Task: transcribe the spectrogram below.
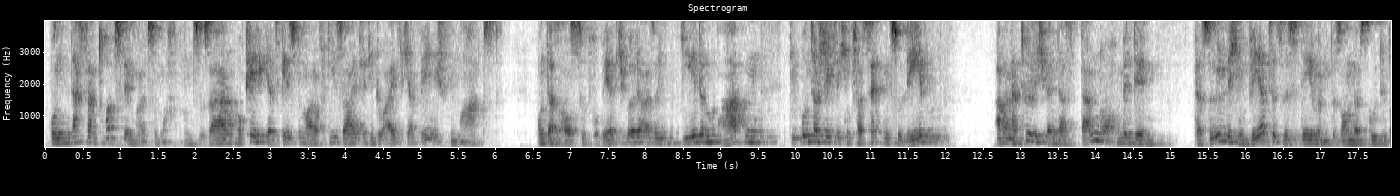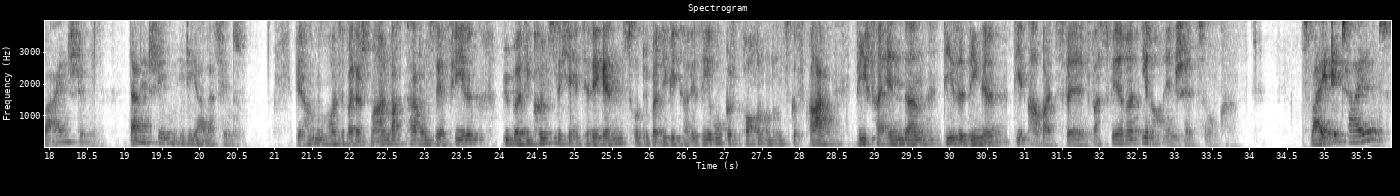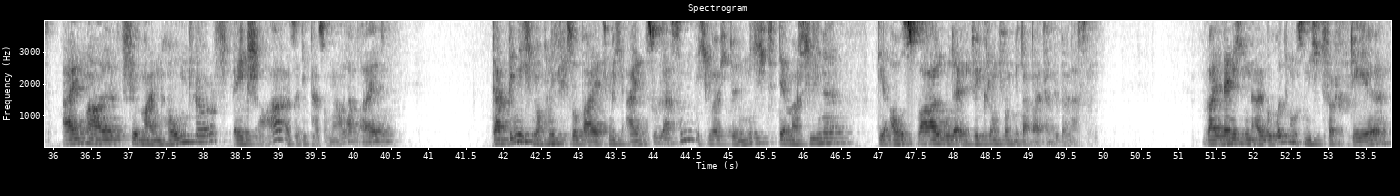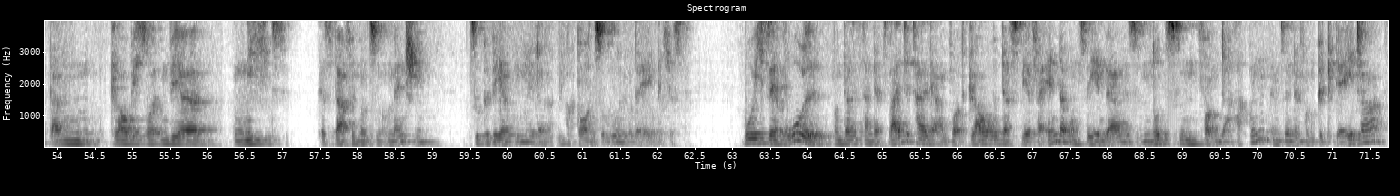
Und das dann trotzdem mal zu machen und zu sagen, okay, jetzt gehst du mal auf die Seite, die du eigentlich am wenigsten magst und das auszuprobieren. Ich würde also jedem raten, die unterschiedlichen Facetten zu leben. Aber natürlich, wenn das dann noch mit den persönlichen Wertesystemen besonders gut übereinstimmt, dann entsteht ein idealer Fit. Wir haben heute bei der Schmalenbach-Tagung sehr viel über die künstliche Intelligenz und über Digitalisierung gesprochen und uns gefragt, wie verändern diese Dinge die Arbeitswelt? Was wäre Ihre Einschätzung? Zweigeteilt. Einmal für meinen Home Turf, HR, also die Personalarbeit. Da bin ich noch nicht so weit, mich einzulassen. Ich möchte nicht der Maschine die Auswahl oder Entwicklung von Mitarbeitern überlassen. Weil wenn ich den Algorithmus nicht verstehe, dann glaube ich, sollten wir nicht es dafür nutzen, um Menschen zu bewerten oder an Bord zu holen oder ähnliches. Wo ich sehr wohl, und das ist dann der zweite Teil der Antwort, glaube, dass wir Veränderungen sehen werden, ist im Nutzen von Daten im Sinne von Big Data.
